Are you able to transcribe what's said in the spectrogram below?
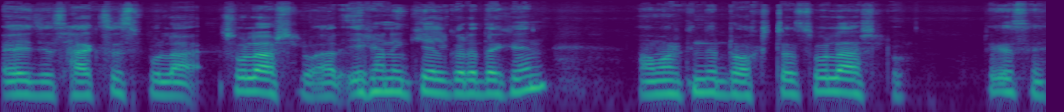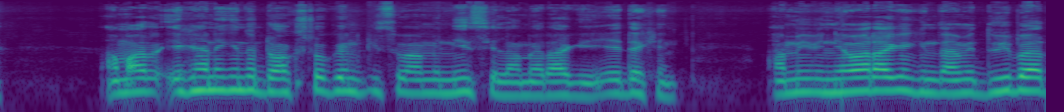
এই যে সাকসেসফুল চলে আসলো। আর এখানে খেয়াল করে দেখেন আমার কিন্তু ডক্সটা চলে আসলো। ঠিক আছে? আমার এখানে কিন্তু ডক্স টোকেন কিছু আমি নিয়েছিলাম এর আগে। এই দেখেন আমি নেওয়ার আগে কিন্তু আমি দুইবার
